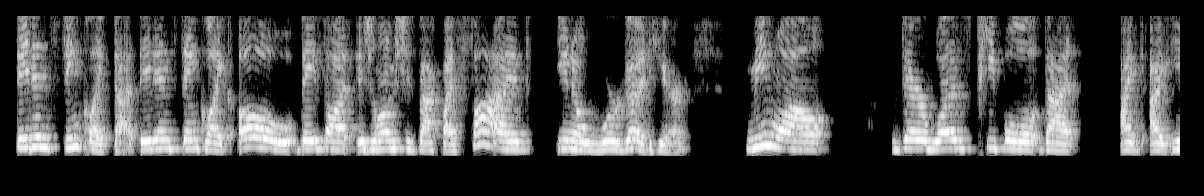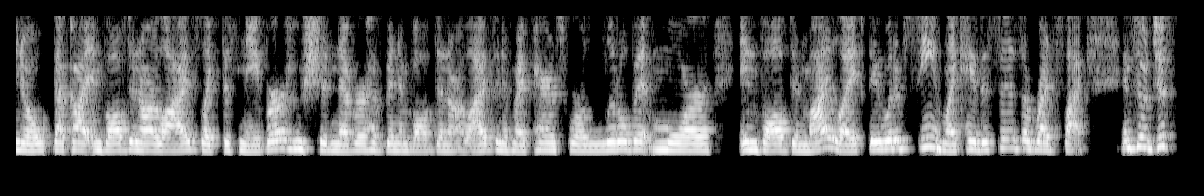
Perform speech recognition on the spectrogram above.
they didn't think like that. They didn't think like, oh, they thought as long as she's back by five, you know, we're good here. Meanwhile, there was people that I, I, you know, that got involved in our lives, like this neighbor who should never have been involved in our lives. And if my parents were a little bit more involved in my life, they would have seen, like, hey, this is a red flag. And so, just,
